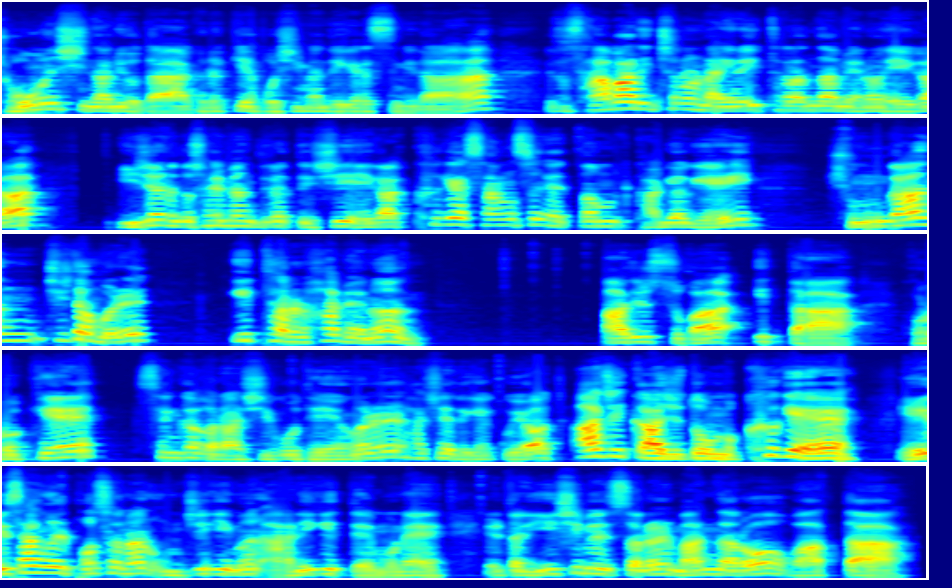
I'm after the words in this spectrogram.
좋은 시나리오다. 그렇게 보시면 되겠습니다. 그래서 42,000원 라인을 이탈한다면 얘가 이전에도 설명드렸듯이 얘가 크게 상승했던 가격의 중간 지점을 이탈을 하면은 빠질 수가 있다. 그렇게 생각을 하시고 대응을 하셔야 되겠고요. 아직까지도 뭐 크게 예상을 벗어난 움직임은 아니기 때문에 일단 21선을 만나러 왔다.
